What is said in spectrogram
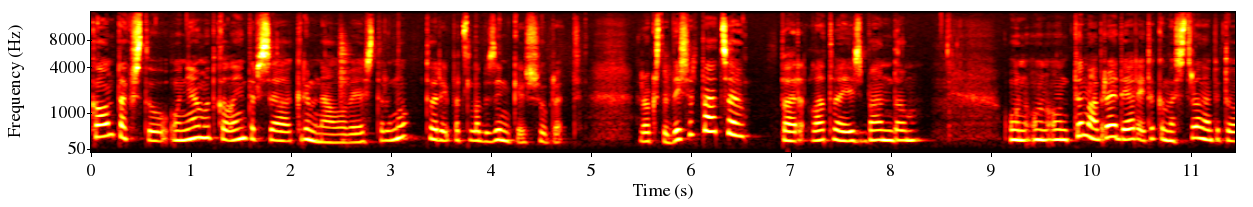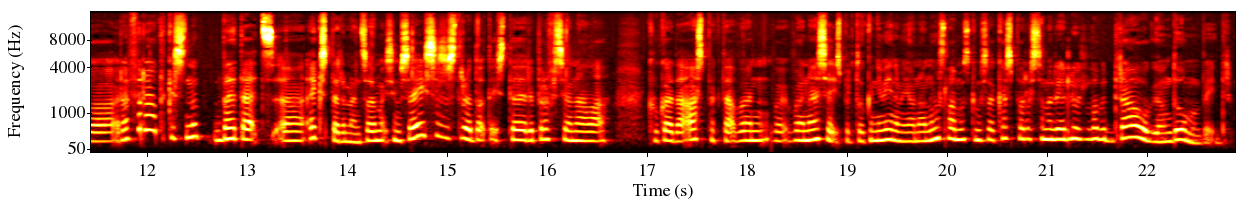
kontekstu, un ņēma atkal interesē kriminālo vēsturi. Nu, tu arī pats labi zini, ka es šobrīd rakstu disertāciju par Latvijas bandām. Un, un, un tajā brīdī arī tā, mēs strādājam pie to referāta, kas nu, bija tāds uh, eksperiments, vai mēs jums ejas strādāties arī profesionālā kaut kādā aspektā, vai, vai, vai nesējas par to, ka nevienam jau nav noslēmums, ka mēs ar Kasparu esam arī ļoti labi draugi un domu biedri.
